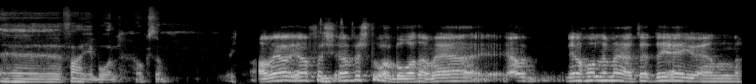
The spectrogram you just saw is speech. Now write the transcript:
eh, Fireball också. Ja, men jag, jag, för, jag förstår båda, men jag, jag, jag håller med. Det, det är ju en...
